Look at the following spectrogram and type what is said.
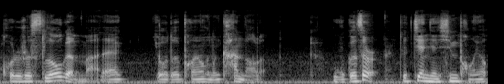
或者说 slogan 吧，大家有的朋友可能看到了五个字儿，就见见新朋友。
